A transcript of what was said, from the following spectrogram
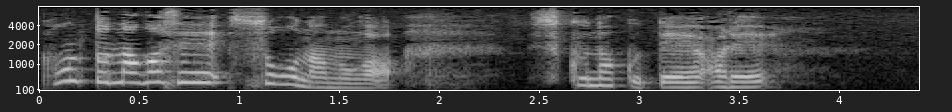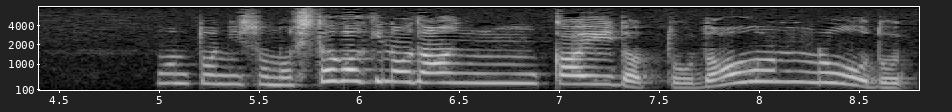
ほんと流せそうなのが少なくて、あれ、本当にその下書きの段階だとダウンロード、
